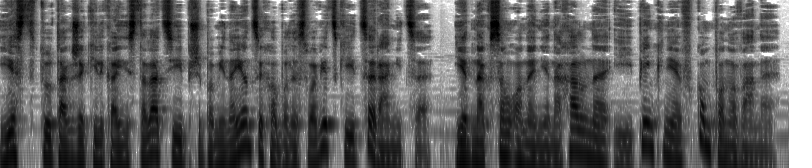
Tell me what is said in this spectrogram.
Jest tu także kilka instalacji przypominających o bolesławieckiej ceramice, jednak są one nienachalne i pięknie wkomponowane.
